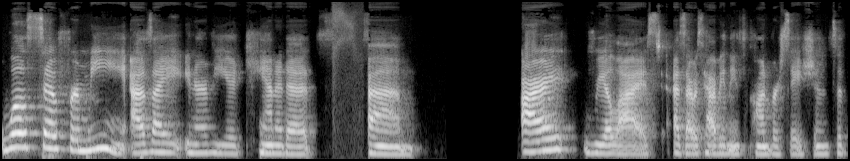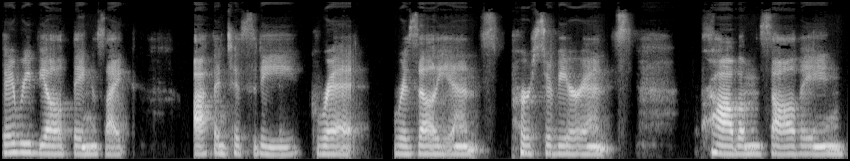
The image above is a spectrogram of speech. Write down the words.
well, so for me, as I interviewed candidates, um, I realized as I was having these conversations that they revealed things like authenticity, grit, resilience, perseverance, problem solving.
